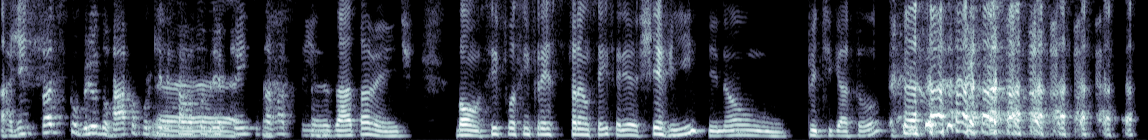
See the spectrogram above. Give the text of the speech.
a gente só descobriu do Rafa porque ele estava sob é, efeitos da vacina. Exatamente. Bom, se fosse em francês seria chéri e não petit gâteau.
